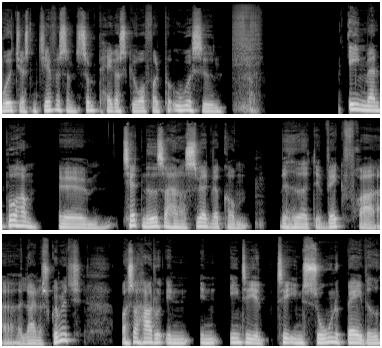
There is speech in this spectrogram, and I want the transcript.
mod Justin Jefferson, som Packers gjorde for et par uger siden. En mand på ham, øh, tæt nede, så han har svært ved at komme hvad hedder det, væk fra øh, line of scrimmage, og så har du en, en, en til hjælp til en zone bagved,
